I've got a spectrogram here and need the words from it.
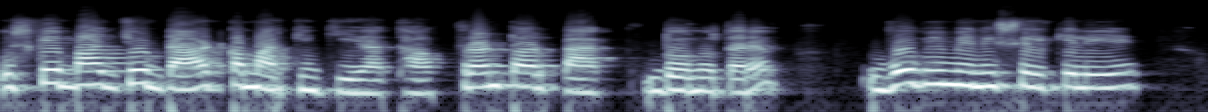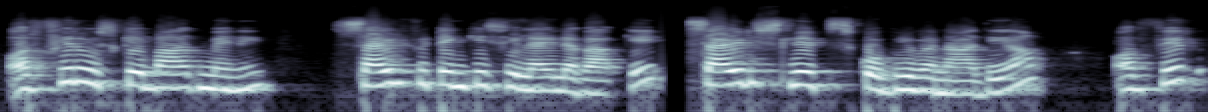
उसके बाद जो डार्ट का मार्किंग किया था फ्रंट और बैक दोनों तरफ़, वो भी मैंने सिल के लिए और फिर उसके बाद मैंने साइड फिटिंग की सिलाई लगा के साइड स्लिट्स को भी बना दिया और फिर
